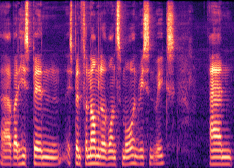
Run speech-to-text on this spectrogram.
Uh, but he's been he's been phenomenal once more in recent weeks, and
